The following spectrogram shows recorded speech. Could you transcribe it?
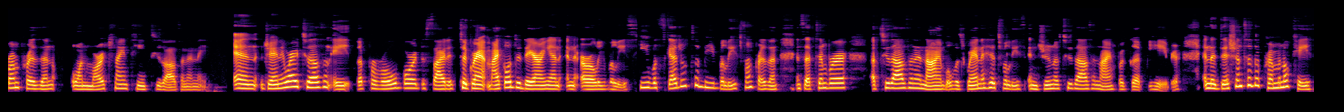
from prison on March 19, 2008. In January 2008, the parole board decided to grant Michael Derderian an early release. He was scheduled to be released from prison in September of 2009, but was granted his release in June of 2009 for good behavior. In addition to the criminal case,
